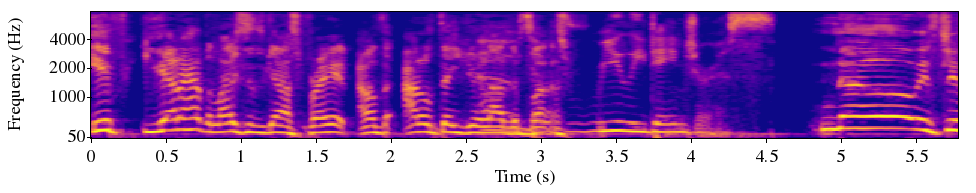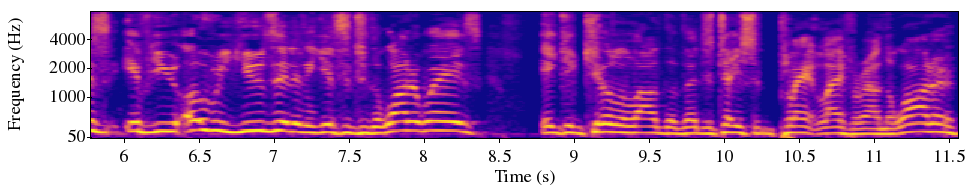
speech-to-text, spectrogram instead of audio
If you got to have a licensed guy spray it, I don't, I don't think you're oh, allowed Oh, to so buy. it's really dangerous. No, it's just if you overuse it and it gets into the waterways, it can kill a lot of the vegetation, plant life around the water.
